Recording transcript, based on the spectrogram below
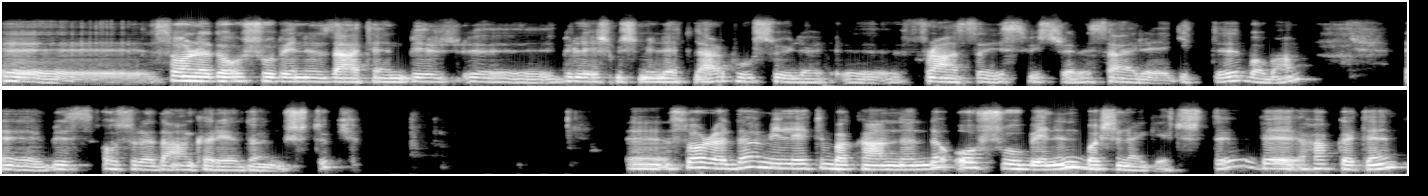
Eee, sonra da o şubenin zaten bir, eee, Birleşmiş Milletler bursuyla, eee, Fransa, İsviçre vs.'ye gitti babam. Eee, biz o sırada Ankara'ya dönmüştük. Eee, sonra da Milli Eğitim Bakanlığı'nda o şubenin başına geçti ve hakikaten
